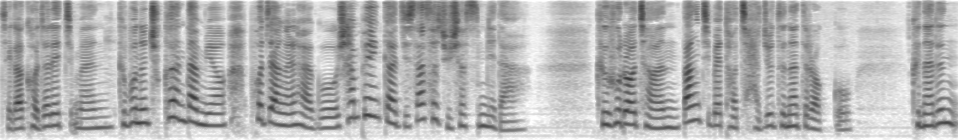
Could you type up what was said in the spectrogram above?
제가 거절했지만 그분은 축하한다며 포장을 하고 샴페인까지 싸서 주셨습니다. 그 후로 전 빵집에 더 자주 드나들었고 그날은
